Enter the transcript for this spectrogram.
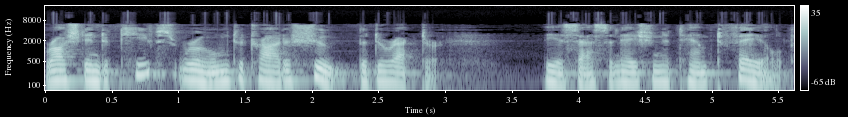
rushed into Kieft's room to try to shoot the director. The assassination attempt failed.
